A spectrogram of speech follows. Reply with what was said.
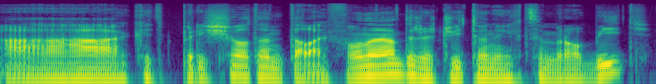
A keď prišiel ten telefonát, že či to nechcem robiť,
